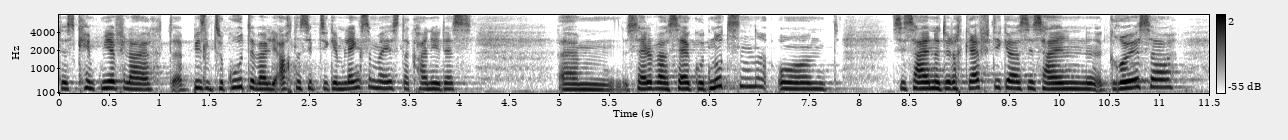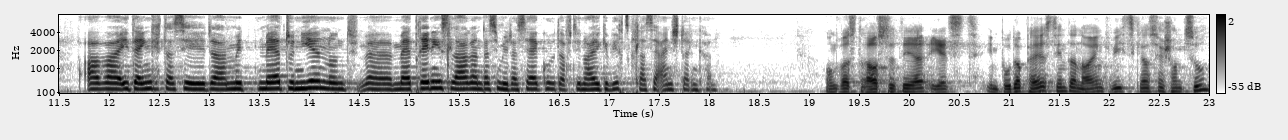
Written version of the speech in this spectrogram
Das kommt mir vielleicht ein bisschen zugute, weil die 78 eben langsamer ist. Da kann ich das ähm, selber sehr gut nutzen. Und sie seien natürlich kräftiger, sie seien größer. Aber ich denke, dass ich da mit mehr Turnieren und äh, mehr Trainingslagern, dass ich mich da sehr gut auf die neue Gewichtsklasse einstellen kann. Und was traust du dir jetzt in Budapest in der neuen Gewichtsklasse schon zu?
